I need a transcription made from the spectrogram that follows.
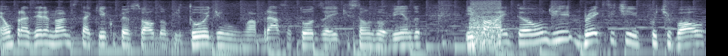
é um prazer enorme estar aqui com o pessoal do Amplitude. Um abraço a todos aí que estão nos ouvindo. E falar então de Brexit futebol.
